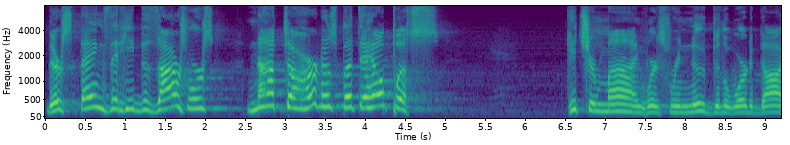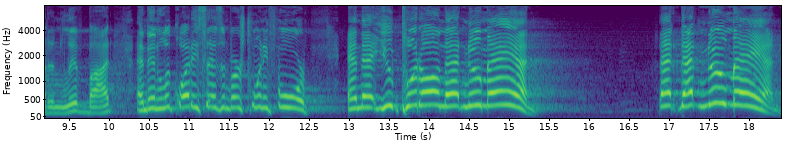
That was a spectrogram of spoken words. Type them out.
There's things that He desires for us not to hurt us, but to help us. Get your mind where it's renewed to the Word of God and live by it. And then look what He says in verse 24 and that you put on that new man. That, that new man.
